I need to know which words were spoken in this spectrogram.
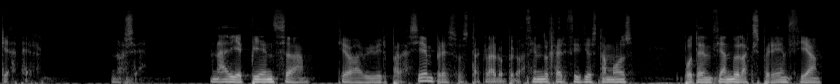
que hacer. No sé. Nadie piensa que va a vivir para siempre, eso está claro, pero haciendo ejercicio estamos potenciando la experiencia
